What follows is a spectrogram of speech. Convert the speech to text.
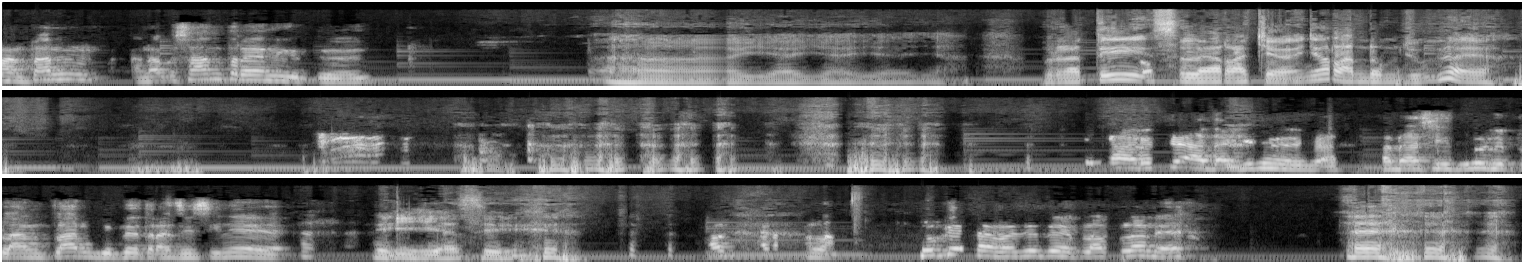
Mantan anak pesantren gitu. Uh, iya iya iya iya. Berarti oh. selera ceweknya random juga ya? Harusnya ada gini ada sih dulu nih pelan-pelan gitu transisinya ya. Iya sih. Oke maksudnya pelan-pelan ya.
